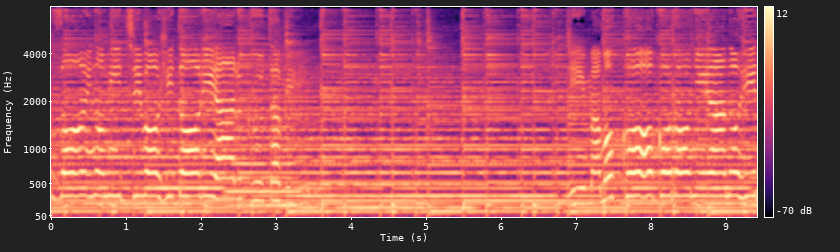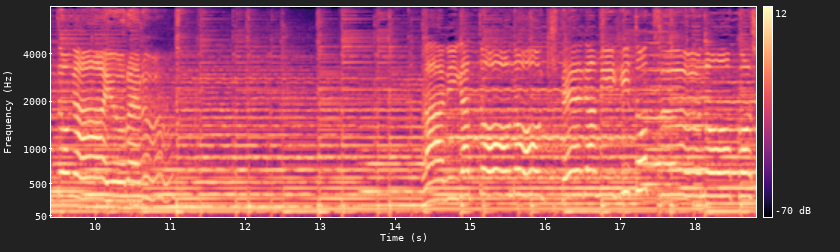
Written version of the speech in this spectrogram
沿いの道を一人歩くたび今も心にあの人が揺れる。ありがとうの置き手紙一つ残し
